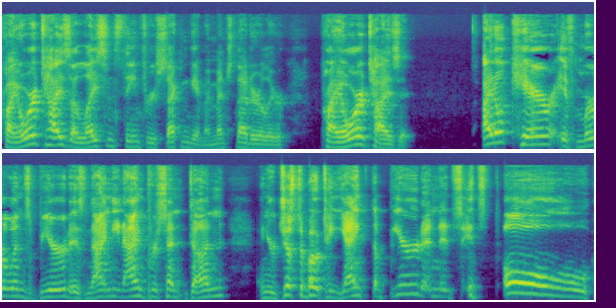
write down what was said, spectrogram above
prioritize a licensed theme for your second game. I mentioned that earlier prioritize it. I don't care if Merlin's beard is 99% done and you're just about to yank the beard and it's it's oh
